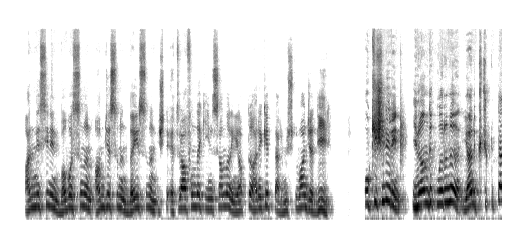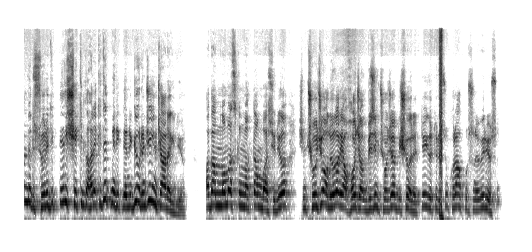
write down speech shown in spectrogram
annesinin, babasının, amcasının, dayısının işte etrafındaki insanların yaptığı hareketler Müslümanca değil. O kişilerin inandıklarını yani küçüklükten beri söyledikleri şekilde hareket etmediklerini görünce inkara gidiyor. Adam namaz kılmaktan bahsediyor. Şimdi çocuğu alıyorlar ya hocam bizim çocuğa bir şey öğret diyor. Götürüyorsun Kur'an kursuna veriyorsun.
